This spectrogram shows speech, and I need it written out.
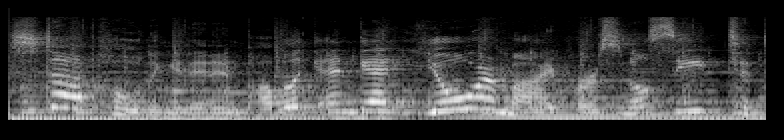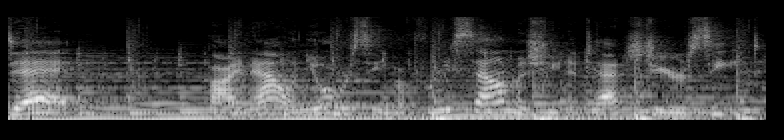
Stop holding it in in public and get your My Personal Seat today. Buy now and you'll receive a free sound machine attached to your seat.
